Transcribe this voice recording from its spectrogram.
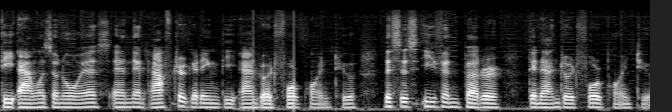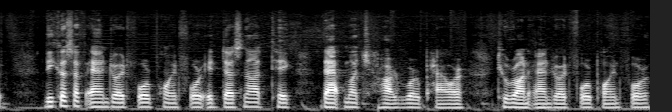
the Amazon OS and then after getting the Android 4.2 this is even better than Android 4.2 because of Android 4.4 it does not take that much hardware power to run Android 4.4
